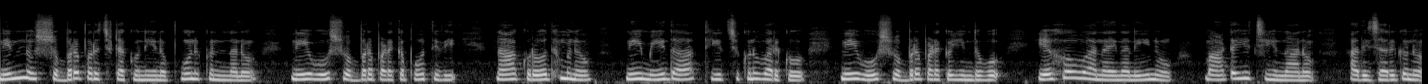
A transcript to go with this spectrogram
నిన్ను శుభ్రపరచుటకు నేను పూనుకున్నను. నీవు శుభ్రపడకపోతివి. నా క్రోధమును నీ మీద తీర్చుకుని వరకు నీవు శుభ్రపడక ఇందువు. యెహోవానైన నేను మాట ఇచ్చి ఉన్నాను అది జరుగును.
